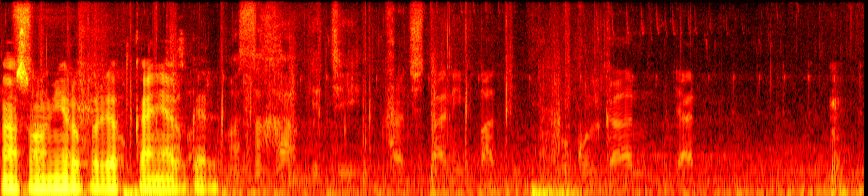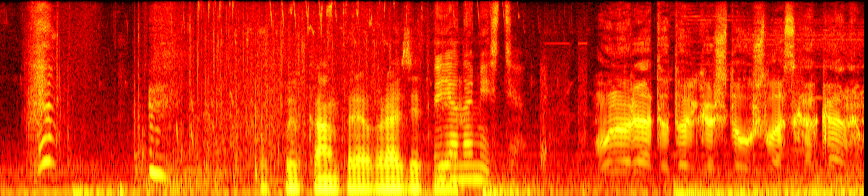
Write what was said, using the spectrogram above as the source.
Нашему миру придет конец, говорит. Вулкан преобразит Я мир. на месте. Мунарату только что ушла с Хаканом.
